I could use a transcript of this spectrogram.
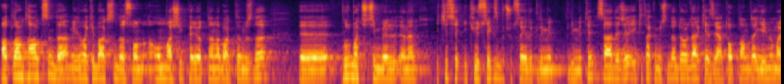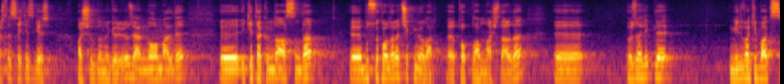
Atlanta Hawks'ın da Milwaukee Bucks'ın da son 10 maçlık periyotlarına baktığımızda e, bu maç için belirlenen 208.5 sayılık limit, limitin sadece iki takım için de dörder kez yani toplamda 20 maçta 8 kez aşıldığını görüyoruz. Yani normalde e, iki takım da aslında e, bu skorlara çıkmıyorlar e, toplam maçlarda. E, özellikle Milwaukee Bucks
